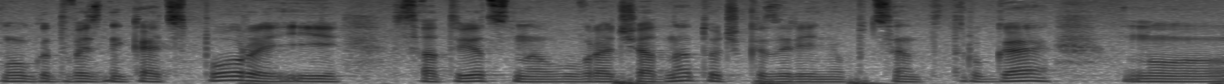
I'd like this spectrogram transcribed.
могут возникать споры, и, соответственно, у врача одна точка зрения, у пациента другая. Но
